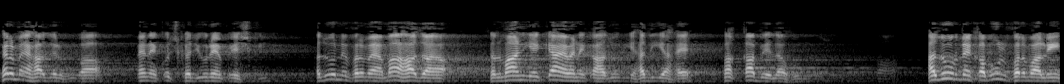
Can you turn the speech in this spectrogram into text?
پھر میں حاضر ہوا۔ میں نے کچھ کھجوریں پیش کی۔ حضور نے فرمایا، ماں حاضا سلمان، یہ کیا ہے؟ میں نے کہا، حضور، یہ ہدیہ ہے۔ پکا حضور نے قبول فرما لی،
